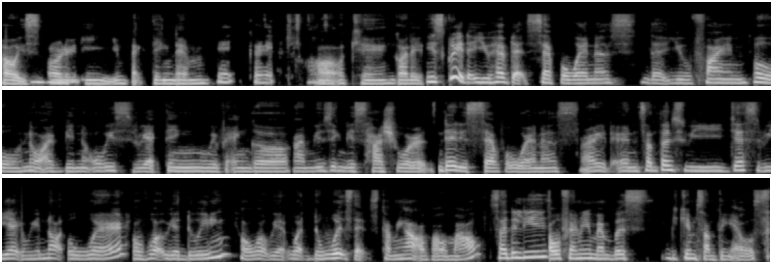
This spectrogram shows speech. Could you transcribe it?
how it's Mhm. already impacting them. Correct. Correct. Oh, okay. Got it. It's great that you have that self awareness that you find, oh, no, I've been always reacting with anger. I'm using these harsh words. That is self awareness, right? And sometimes we just react. We're not aware of what we are doing or what we are, what the words that's coming out of our mouth. Suddenly, our family members became something else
